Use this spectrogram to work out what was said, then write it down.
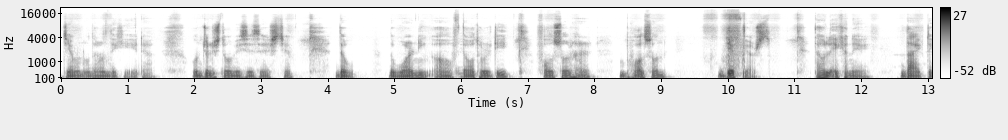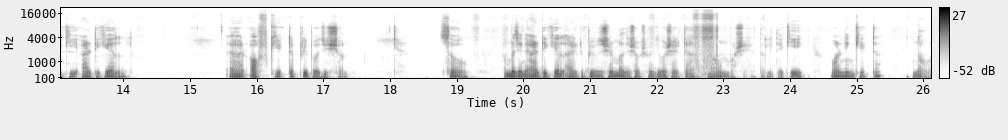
যেমন উদাহরণ দেখি, এটা উনচল্লিশতম বিসিএসে এসছে the the warning of the authority falls on her falls on deaf ears তাহলে এখানে দা একটা কি? আর্টিকেল আর অফ কি? একটা প্রিপোজিশন সো আমরা জানি আর্টিকেল আর একটা প্রিপোজিশনের মাঝে সবসময় কী বসে? একটা নাউন বসে। তাহলে এটা কি? ওয়ার্নিং কি একটা? নাউন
